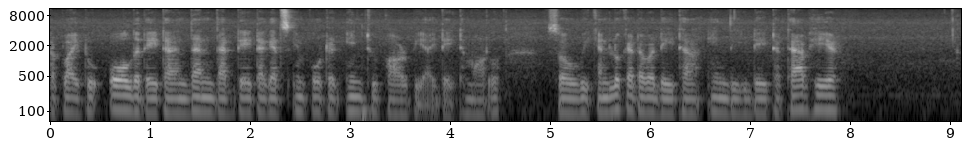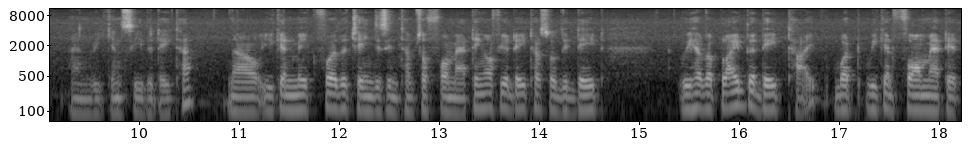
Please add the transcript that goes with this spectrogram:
applied to all the data and then that data gets imported into Power BI data model. So we can look at our data in the data tab here and we can see the data. Now you can make further changes in terms of formatting of your data. So the date we have applied the date type but we can format it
